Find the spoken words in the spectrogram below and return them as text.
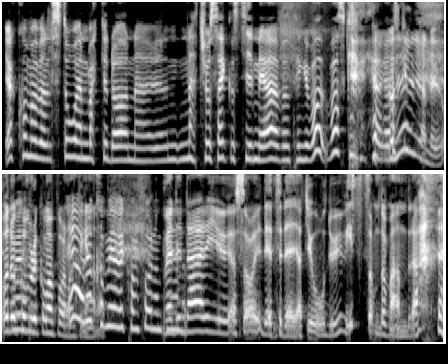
jag kommer väl stå en vacker dag när natural cycles-tiden är över och tänka, vad, vad ska jag göra Vad nu? ska du göra nu? Och då Men- kommer du komma på någonting Ja, då annat. kommer jag väl komma på någonting Men det annat. där är ju, jag sa ju det till dig, att jo, du är visst som de andra. Ja,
